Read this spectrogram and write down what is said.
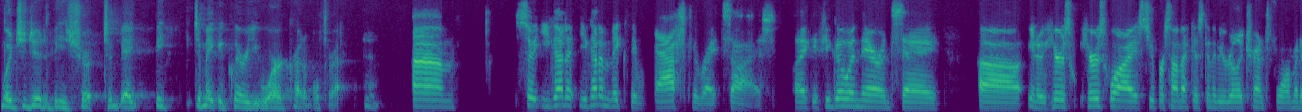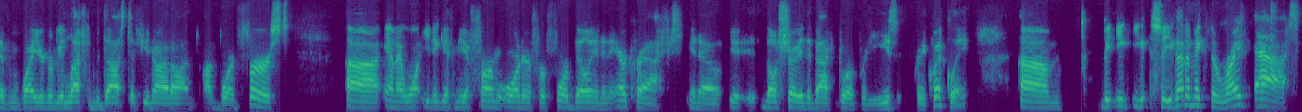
What did you do to be sure to make be, to make it clear you were a credible threat? Um, so you got to you got to make the ask the right size. Like if you go in there and say, uh, you know, here's here's why supersonic is going to be really transformative and why you're going to be left in the dust if you're not on on board first. Uh, and I want you to give me a firm order for four billion in aircraft. You know, it, they'll show you the back door pretty easy, pretty quickly. Um, but you, you, so you got to make the right ask,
